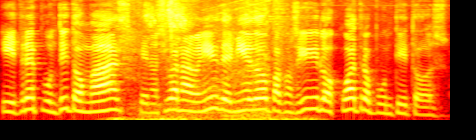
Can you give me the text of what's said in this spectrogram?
Y tres puntitos más que nos iban a venir de miedo para conseguir los cuatro puntitos.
